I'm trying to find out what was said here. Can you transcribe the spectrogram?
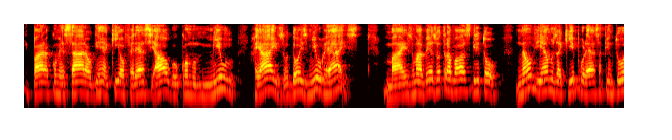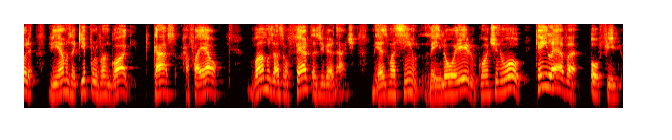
E para começar, alguém aqui oferece algo como mil reais ou dois mil reais. Mais uma vez, outra voz gritou: Não viemos aqui por essa pintura, viemos aqui por Van Gogh, Picasso, Rafael. Vamos às ofertas de verdade. Mesmo assim, o leiloeiro continuou: Quem leva o filho?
